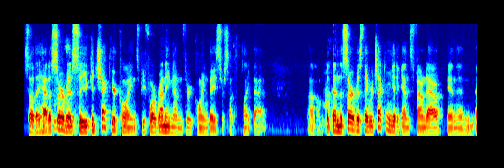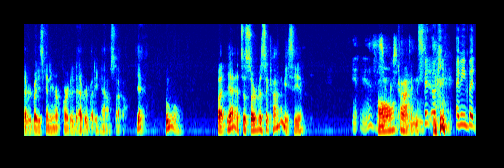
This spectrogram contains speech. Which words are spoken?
So they had a service so you could check your coins before running them through Coinbase or something like that. Um, but then the service they were checking it against found out, and then everybody's getting reported to everybody now. So yeah, cool. But yeah, it's a service economy. See it. It is all kinds. But okay, I mean, but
